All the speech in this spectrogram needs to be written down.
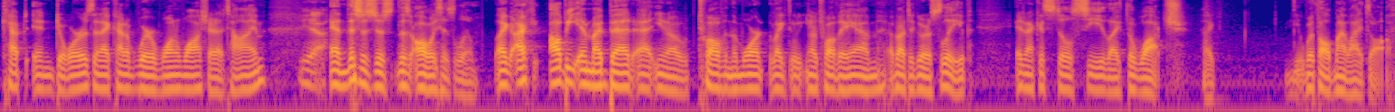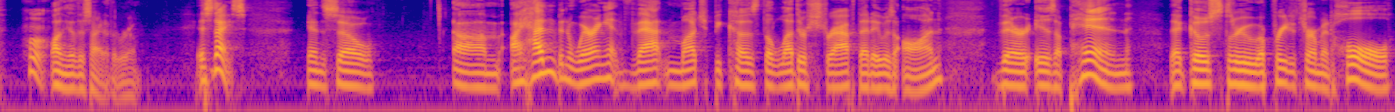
kept indoors, and I kind of wear one watch at a time. Yeah. And this is just this always has lume. Like I I'll be in my bed at you know 12 in the morning, like you know 12 a.m. about to go to sleep, and I can still see like the watch like with all my lights off Huh. on the other side of the room. It's nice, and so um, I hadn't been wearing it that much because the leather strap that it was on, there is a pin that goes through a predetermined hole,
